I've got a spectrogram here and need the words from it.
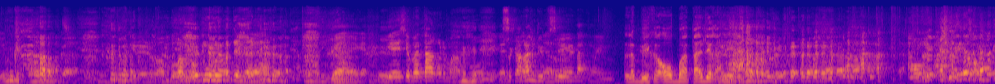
enggak. Oh enggak. Gua kirain lu mabok mabok mulut ya kan? Enggak. Ya kan? Ya siapa tahu kan mabok ya kan? Sekarang Salah dipsi enak men. Lebih ke obat aja kali. Ya. komik kali komik.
